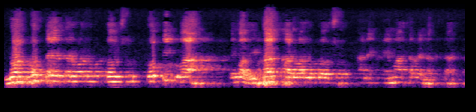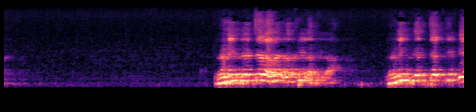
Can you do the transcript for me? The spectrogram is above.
નોટબુક તૈયાર કરવાનું કહું છું ટોપિક વાર એમાં વિભાગ પાડવાનું કહું છું અને એમાં તમે લખતા રનિંગ લેક્ચર હવે નથી લખતા. રનિંગ લેક્ચરથી બે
